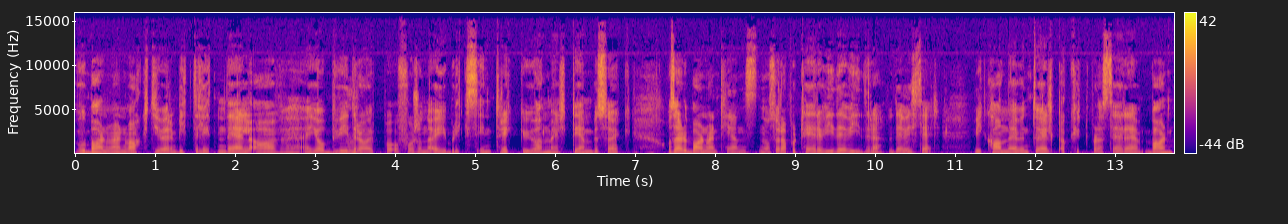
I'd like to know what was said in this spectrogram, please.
Hvor barnevernvakt gjør en bitte liten del av eh, jobb. Vi drar på og får sånne øyeblikksinntrykk, uanmeldte hjemmebesøk. Og så er det barnevernstjenesten, og så rapporterer vi det videre, det vi ser. Vi kan eventuelt akuttplassere barn.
